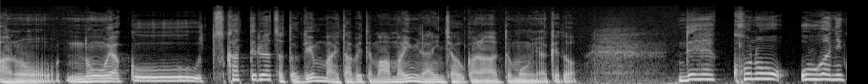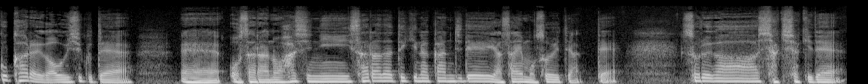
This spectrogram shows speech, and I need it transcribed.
あの農薬使ってるやつだと玄米食べてもあんま意味ないんちゃうかなって思うんやけど。でこのオーガニックカレーが美味しくてえー、お皿の端にサラダ的な感じで野菜も添えてあってそれがシャキシャキで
